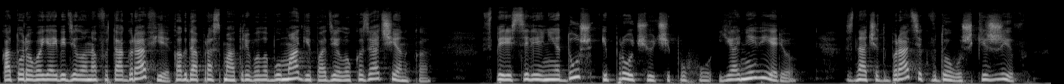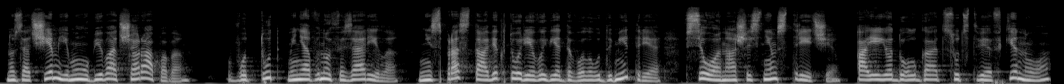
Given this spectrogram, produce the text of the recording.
которого я видела на фотографии, когда просматривала бумаги по делу Казаченко – в переселение душ и прочую чепуху я не верю. Значит, братик вдовушки жив. Но зачем ему убивать Шарапова? Вот тут меня вновь озарило. Неспроста Виктория выведывала у Дмитрия все о нашей с ним встрече. А ее долгое отсутствие в кино,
